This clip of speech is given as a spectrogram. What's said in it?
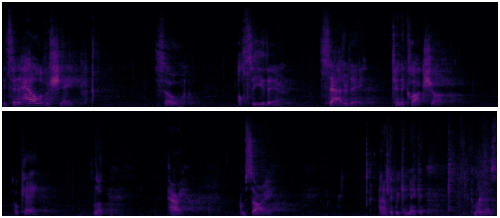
it's in a hell of a shape. So, I'll see you there. Saturday, 10 o'clock sharp. Okay? Look, Harry, I'm sorry. I don't think we can make it. Come on, guys.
